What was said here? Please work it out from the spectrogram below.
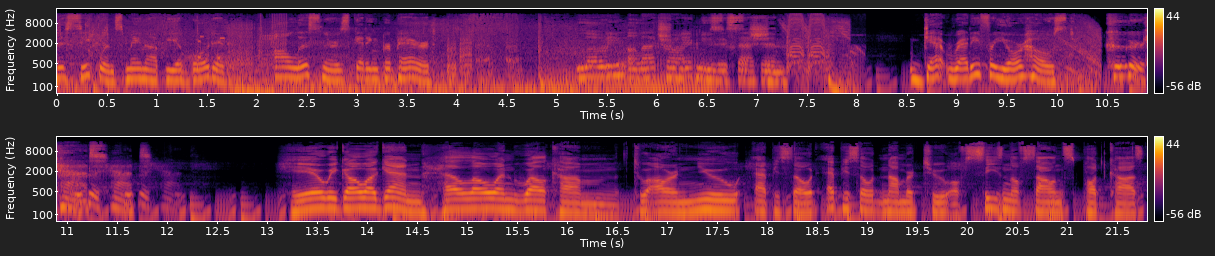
This sequence may not be aborted. All listeners getting prepared. Loading electronic music session. Get ready for your host, Cougar Cat. Here we go again. Hello and welcome to our new episode, episode number two of Season of Sounds podcast.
